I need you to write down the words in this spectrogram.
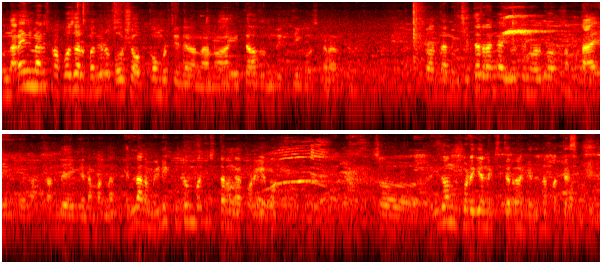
ಒಂದು ಅರೇಂಜ್ ಮ್ಯಾರೇಜ್ ಪ್ರಪೋಸಲ್ ಬಂದಿರೋ ಬಹುಶಃ ಒಪ್ಕೊಂಡ್ಬಿಡ್ತಿದ್ದೆ ನಾನು ಈ ಥರದ ಒಂದು ವ್ಯಕ್ತಿಗೋಸ್ಕರ ಅಂತ. ಸೊ ನನಗೆ ಚಿತ್ರರಂಗ ಇವತ್ತಿನವರೆಗೂ ನಮ್ಮ ತಾಯಿಗೆ ನಮ್ಮ ತಂದೆಗೆ ನಮ್ಮ ಅಣ್ಣ ಎಲ್ಲ ನಮ್ಮ ಇಡೀ ಕುಟುಂಬಕ್ಕೆ ಚಿತ್ರರಂಗ ಕೊಡುಗೆ ಕೊಟ್ಟಿದೆ ಸೊ ಇದೊಂದು ಕೊಡುಗೆ ನನಗೆ ಚಿತ್ರರಂಗದಿಂದ ಮತ್ತೆ ಸಿಕ್ಕಿದೆ.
